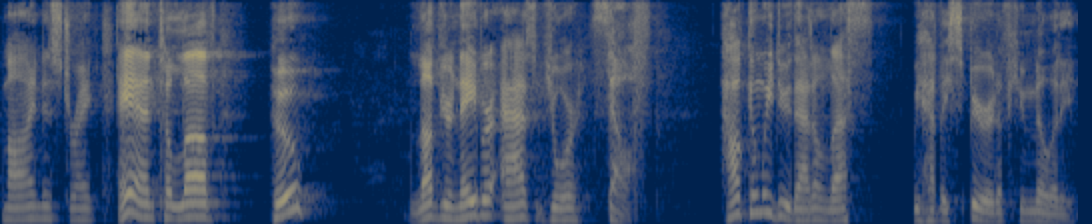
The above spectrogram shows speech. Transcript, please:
mind, and strength, and to love who? Love your neighbor as yourself. How can we do that unless we have a spirit of humility?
